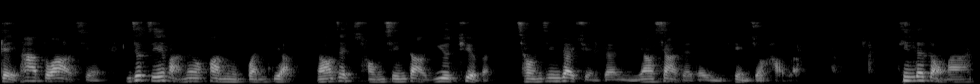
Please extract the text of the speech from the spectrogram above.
给他多少钱，你就直接把那个画面关掉，然后再重新到 YouTube，重新再选择你要下载的影片就好了。听得懂吗？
